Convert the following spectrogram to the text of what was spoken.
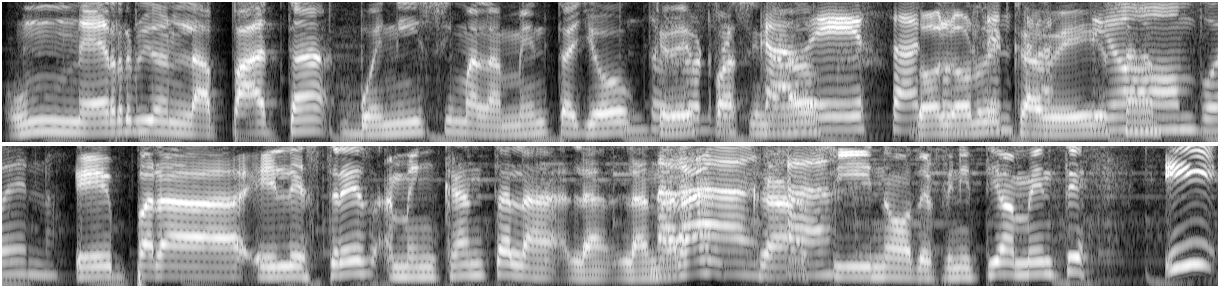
un nervio en la pata, buenísima la menta, yo quedé fascinado. Dolor de cabeza. Bueno. Eh, para el estrés, me encanta la, naranja. sí, no, definitivamente. Y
